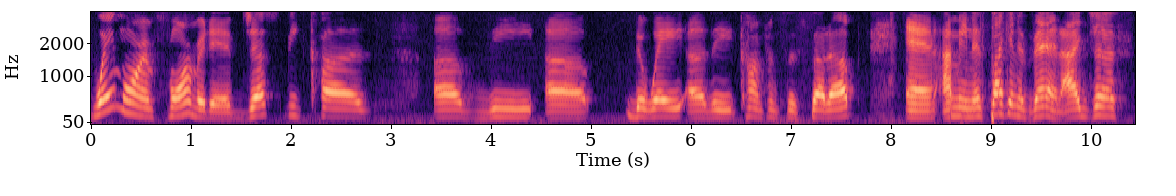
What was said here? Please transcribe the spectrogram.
way more informative just because of the uh, the way uh, the conference is set up. And i mean it's like an event. I just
